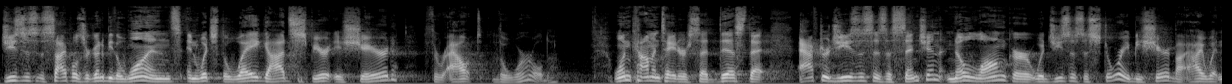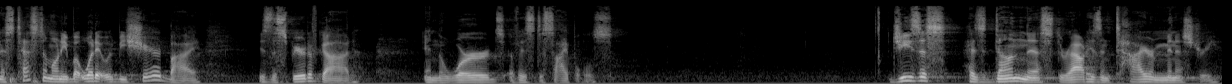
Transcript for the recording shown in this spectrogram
Jesus' disciples are going to be the ones in which the way God's Spirit is shared throughout the world. One commentator said this that after Jesus' ascension, no longer would Jesus' story be shared by eyewitness testimony, but what it would be shared by is the Spirit of God and the words of his disciples. Jesus has done this throughout his entire ministry,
